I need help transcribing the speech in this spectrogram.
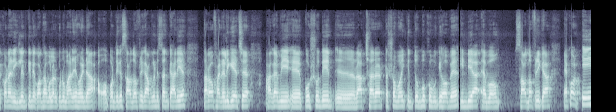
এখন আর ইংল্যান্ডকে নিয়ে কথা বলার কোনো মানে হয় না। অপরদিকে সাউথ আফ্রিকা আফগানিস্তানকে হারিয়ে তারাও ফাইনালে গিয়েছে। আগামী পরশু দিন রাত সাড়ে আটটার সময় কিন্তু মুখোমুখি হবে ইন্ডিয়া এবং সাউথ আফ্রিকা। এখন এই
